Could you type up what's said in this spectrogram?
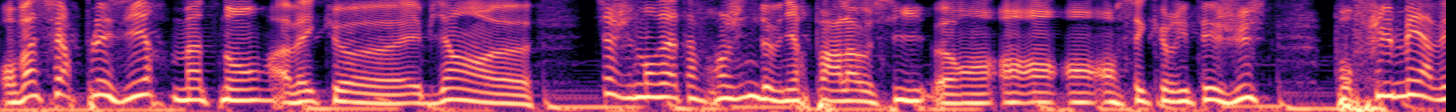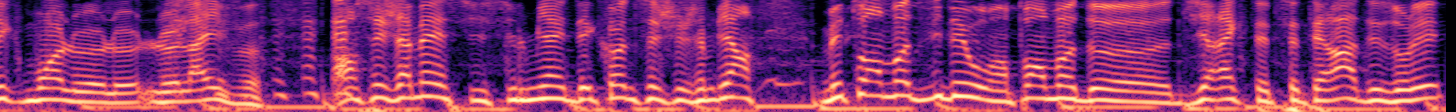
On va se faire plaisir maintenant avec, euh, eh bien, euh, tiens, j'ai demandé à ta frangine de venir par là aussi en, en- en- en sécurité, juste pour filmer avec moi le, le- le live. on sait jamais si, si le mien il déconne, c'est j'aime bien. Mets-toi en mode vidéo, hein, pas en mode direct, etc. Désolé,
